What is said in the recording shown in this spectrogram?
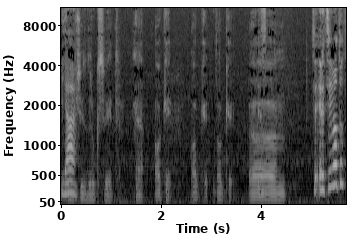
Ja, čist drug svet. Ja, ok, ok, ok. Um, Se- recimo tudi,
